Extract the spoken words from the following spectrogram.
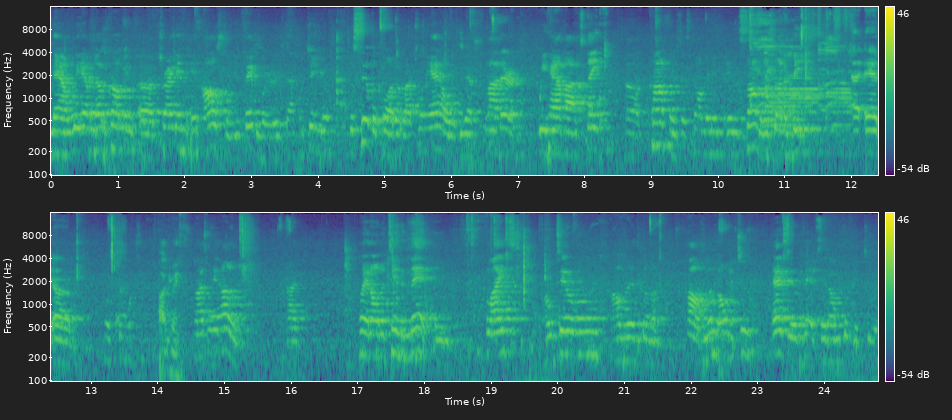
Now, we have another coming, uh, training in Austin in February, I continue the civil part of our twenty hours, we have to fly there. We have our state, uh, conference that's coming in, in the summer, it's gonna be at, at, uh? Padre. Padre Island. I plan on attending that, and flights, hotel rooms, all that's gonna cost. Them the only two actual events that I'm looking to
